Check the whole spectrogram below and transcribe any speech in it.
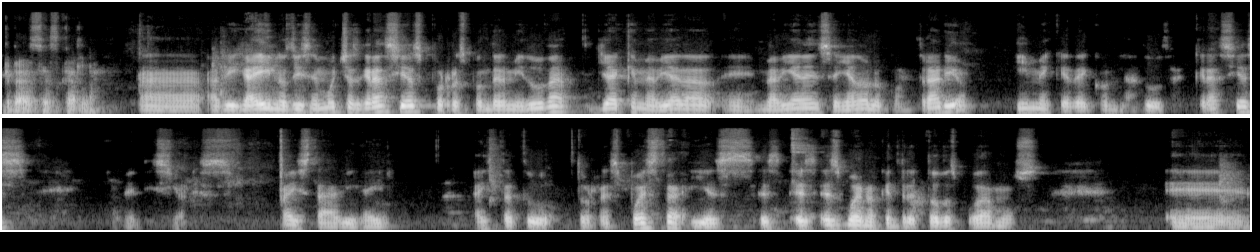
Gracias, Carla. Abigail nos dice, muchas gracias por responder mi duda, ya que me, había eh, me habían enseñado lo contrario y me quedé con la duda. Gracias y bendiciones. Ahí está, Abigail. Ahí está tu, respuesta y es, es, bueno que entre todos podamos... Eh,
